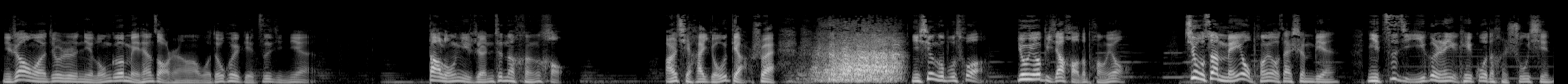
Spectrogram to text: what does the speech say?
你知道吗？就是你龙哥每天早上啊，我都会给自己念：“大龙，你人真的很好，而且还有点帅。你性格不错，拥有比较好的朋友。就算没有朋友在身边，你自己一个人也可以过得很舒心。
